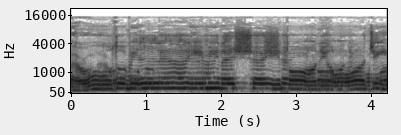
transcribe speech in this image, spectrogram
أعوذ بالله من الشيطان الرجيم.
